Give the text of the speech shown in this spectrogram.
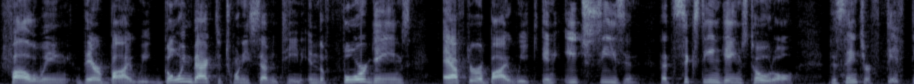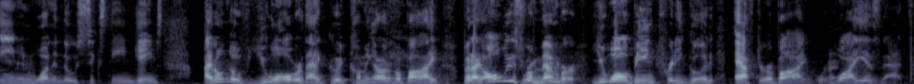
following their bye week. Going back to 2017, in the four games after a bye week in each season, that's 16 games total. The Saints are 15 and 1 in those 16 games. I don't know if you all were that good coming out of a bye, but I always remember you all being pretty good after a bye. Right. Why is that?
